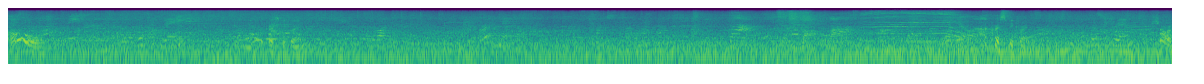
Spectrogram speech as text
Oh, Krispy Kreme. A Krispy Kreme. Krispy Kreme. Sure.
